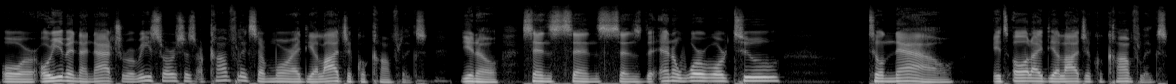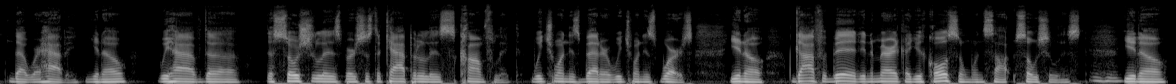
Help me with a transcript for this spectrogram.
or or even the natural resources. Our conflicts are more ideological conflicts you know since since since the end of world war ii till now it's all ideological conflicts that we're having you know? We have the the socialist versus the capitalist conflict. Which one is better? Which one is worse? You know god forbid in america you call someone so- socialist mm-hmm. you know?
